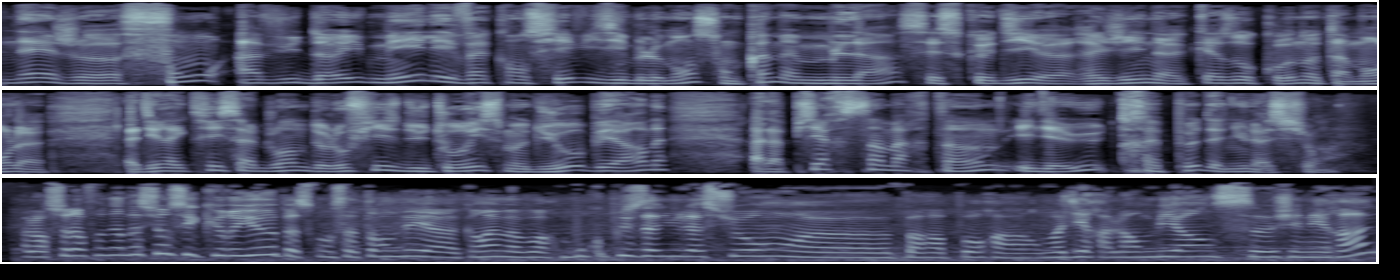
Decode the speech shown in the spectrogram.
Neige fond à vue d'œil, mais les vacanciers visiblement sont quand même là. C'est ce que dit euh, Régine Cazocco, notamment la, directrice adjointe de l'Office du tourisme du Haut-Béarn. À la Pierre Saint-Martin, il y a eu très peu d'annulations. Alors sur la fréquentation, c'est curieux parce qu'on s'attendait à quand même avoir beaucoup plus d'annulations euh, par rapport à, on va dire, à l'ambiance générale.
